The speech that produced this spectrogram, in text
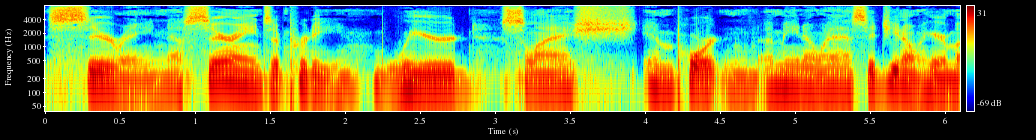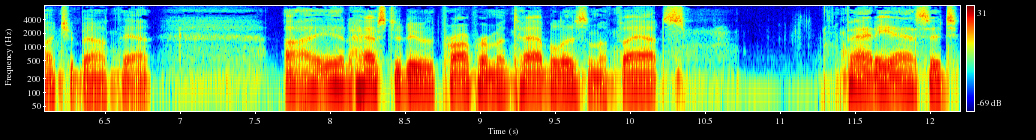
serine. Now, serine's a pretty weird slash important amino acid. You don't hear much about that. Uh, it has to do with proper metabolism of fats, fatty acids.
